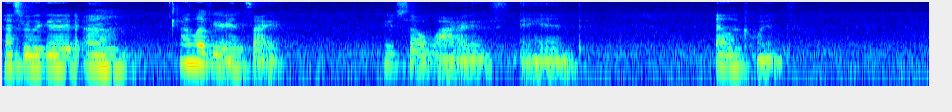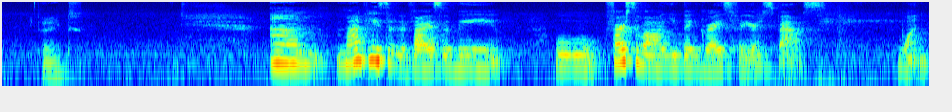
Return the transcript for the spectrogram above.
That's really good. Um, I love your insight. You're so wise and eloquent. Thanks. Um, my piece of advice would be well, first of all, you've been grace for your spouse. One.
